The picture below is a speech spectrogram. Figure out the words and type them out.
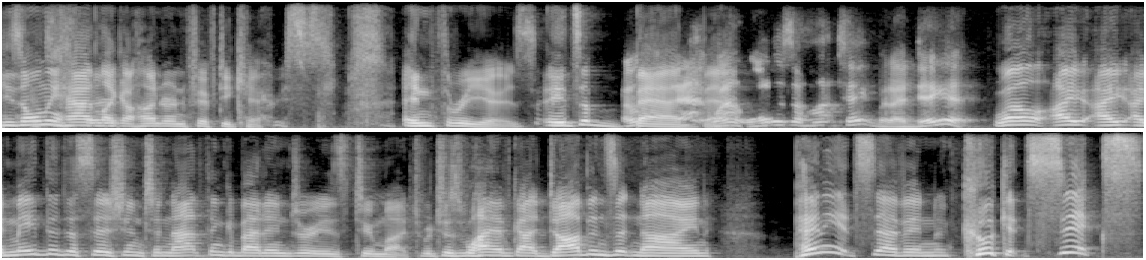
He's only had like 150 carries in three years. It's a Oh, bad that, bet. Wow, that is a hot take, but I dig it. Well, I, I, I made the decision to not think about injuries too much, which is why I've got Dobbins at nine, Penny at seven, Cook at six,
